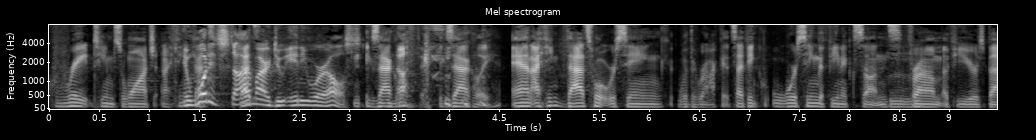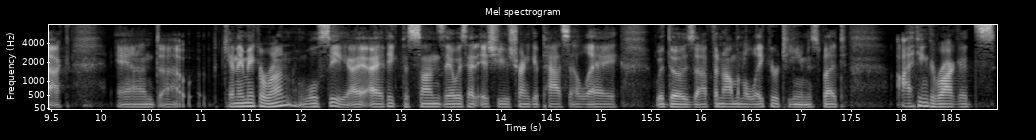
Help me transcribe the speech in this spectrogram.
great teams to watch. And I think And what did Stoudemire do anywhere else? Exactly. Nothing. exactly. And I think that's what we're seeing with the Rockets. I think we're seeing the Phoenix Suns Mm-hmm. from a few years back. And uh, can they make a run? We'll see. I, I think the Suns, they always had issues trying to get past LA with those uh, phenomenal Laker teams. But I think the Rockets,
